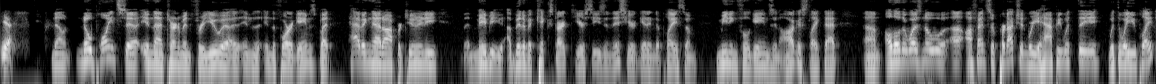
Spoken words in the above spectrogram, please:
Yes. Now, no points uh, in that tournament for you uh, in the in the four games, but having that opportunity, maybe a bit of a kickstart to your season this year, getting to play some meaningful games in August like that. Um, although there was no uh, offensive production, were you happy with the with the way you played?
